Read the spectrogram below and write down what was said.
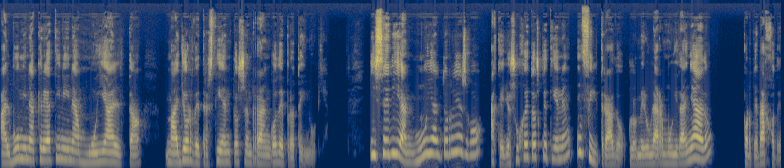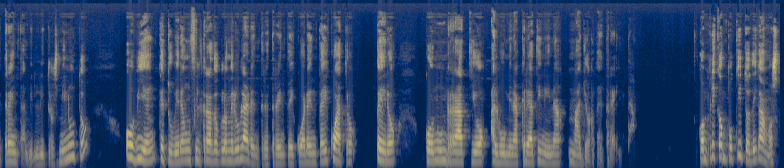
albúmina-creatinina muy alta mayor de 300 en rango de proteinuria. Y serían muy alto riesgo aquellos sujetos que tienen un filtrado glomerular muy dañado, por debajo de 30 mililitros minuto, o bien que tuvieran un filtrado glomerular entre 30 y 44, pero con un ratio albúmina-creatinina mayor de 30. Complica un poquito, digamos,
